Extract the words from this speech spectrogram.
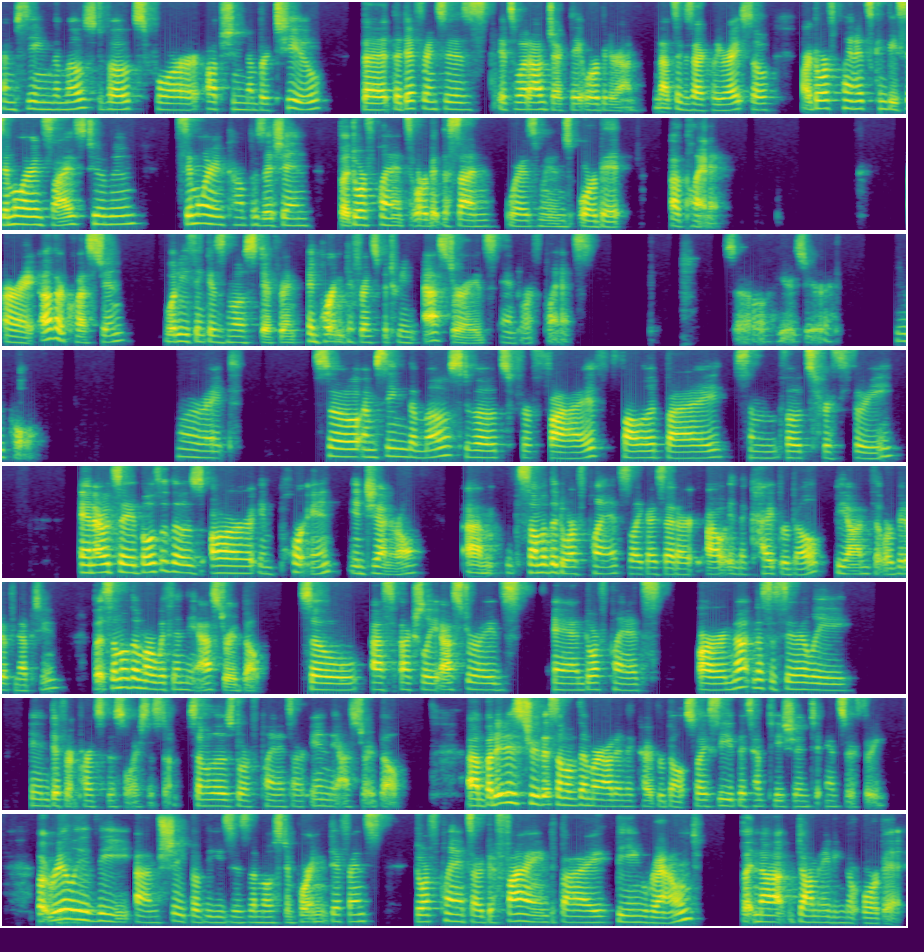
I'm seeing the most votes for option number two. The, the difference is it's what object they orbit around. And that's exactly right. So our dwarf planets can be similar in size to a moon, similar in composition, but dwarf planets orbit the sun, whereas moons orbit a planet. All right, other question. What do you think is the most different, important difference between asteroids and dwarf planets? So here's your new poll. All right. So I'm seeing the most votes for five, followed by some votes for three. And I would say both of those are important in general. Um, some of the dwarf planets, like I said, are out in the Kuiper belt beyond the orbit of Neptune, but some of them are within the asteroid belt. So as actually asteroids and dwarf planets are not necessarily in different parts of the solar system. Some of those dwarf planets are in the asteroid belt. Um, but it is true that some of them are out in the Kuiper belt. So I see the temptation to answer three. But really the um, shape of these is the most important difference. Dwarf planets are defined by being round, but not dominating their orbit.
